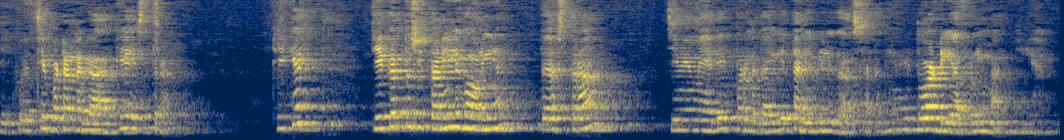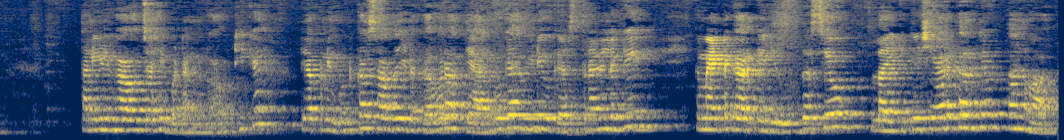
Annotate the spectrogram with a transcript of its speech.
ਦੇਖੋ ਇੱਥੇ ਬਟਨ ਲਗਾ ਕੇ ਇਸ ਤਰ੍ਹਾਂ ਠੀਕ ਹੈ ਜੇਕਰ ਤੁਸੀਂ ਤਣੀ ਲਗਾਉਣੀ ਹੈ ਤਾਂ ਇਸ ਤਰ੍ਹਾਂ ਜਿਵੇਂ ਮੈਂ ਇਹਦੇ ਉੱਪਰ ਲਗਾਈ ਹੈ ਤਣੀ ਵੀ ਲਗਾ ਸਕਦੇ ਹਾਂ ਇਹ ਤੁਹਾਡੀ ਆਪਣੀ ਮਰਜ਼ੀ ਹੈ ਤਣੀ ਲਗਾਓ ਚਾਹੇ ਬਟਨ ਲਗਾਓ ਠੀਕ ਹੈ ਤੇ ਆਪਣੇ ਗੁਟਕਾ ਸਾਹਿਬ ਦਾ ਜਿਹੜਾ ਕਵਰ ਆ ਉਹ ਤਿਆਰ ਹੋ ਗਿਆ ਵੀਡੀਓ ਕਿਸ ਤਰ੍ਹਾਂ ਦੀ ਲੱਗੀ ਕਮੈਂਟ ਕਰਕੇ ਜ਼ਰੂਰ ਦੱਸਿਓ ਲਾਈਕ ਤੇ ਸ਼ੇਅਰ ਕਰ ਦਿਓ ਧੰਨਵਾਦ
